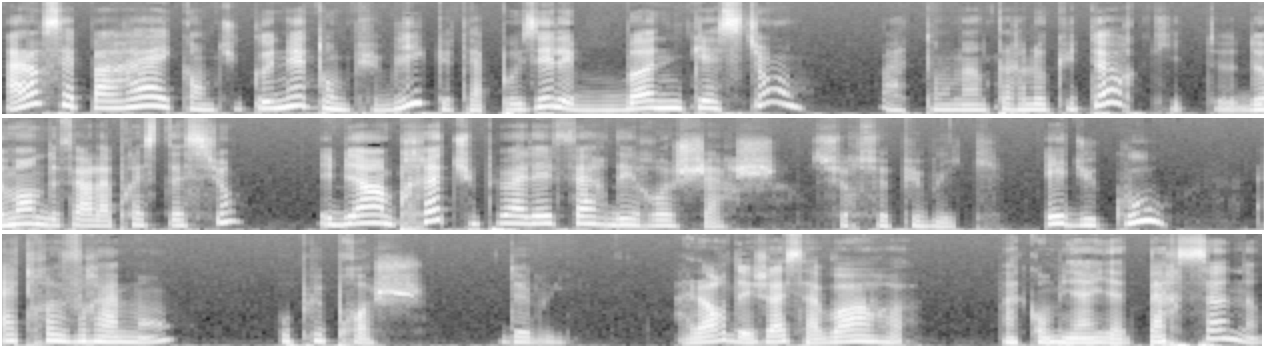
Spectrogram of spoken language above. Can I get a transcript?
Alors c'est pareil, quand tu connais ton public, tu as posé les bonnes questions à ton interlocuteur qui te demande de faire la prestation, eh bien après tu peux aller faire des recherches sur ce public. Et du coup, être vraiment au plus proche de lui. Alors déjà savoir à combien il y a de personnes,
